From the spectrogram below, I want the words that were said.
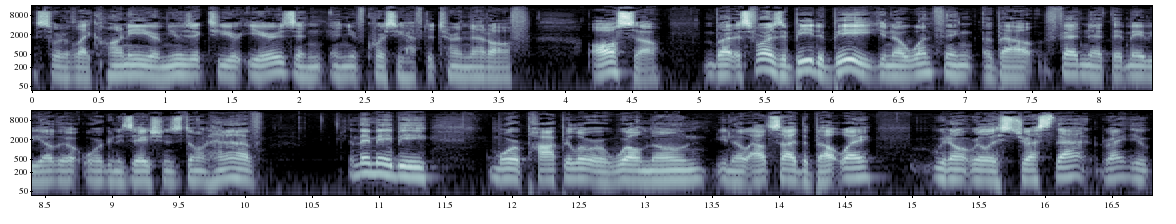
sort of like honey or music to your ears and, and of course you have to turn that off also but as far as a b2b you know one thing about fednet that maybe other organizations don't have and they may be more popular or well known, you know, outside the Beltway. We don't really stress that, right? You,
